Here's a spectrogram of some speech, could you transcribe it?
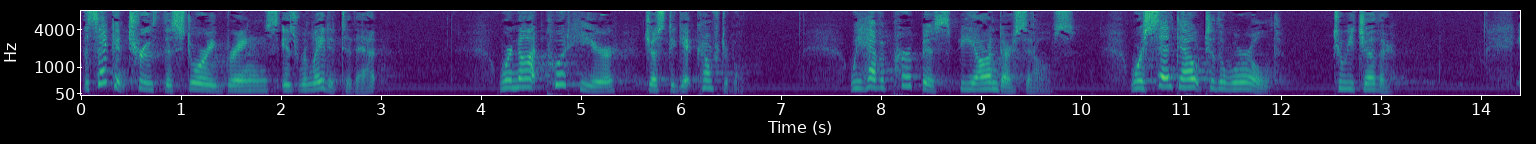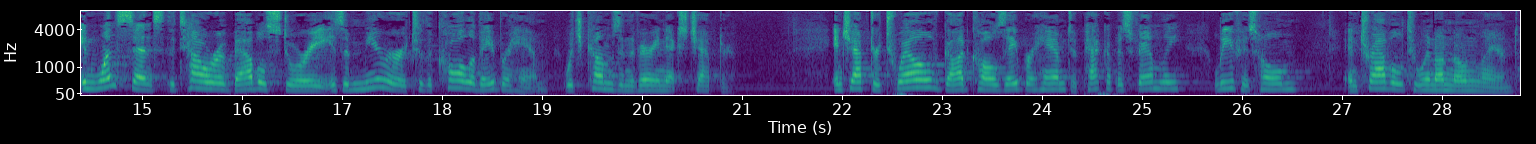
The second truth this story brings is related to that. We're not put here just to get comfortable. We have a purpose beyond ourselves. We're sent out to the world, to each other. In one sense, the Tower of Babel story is a mirror to the call of Abraham, which comes in the very next chapter. In chapter 12, God calls Abraham to pack up his family, leave his home, and travel to an unknown land.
